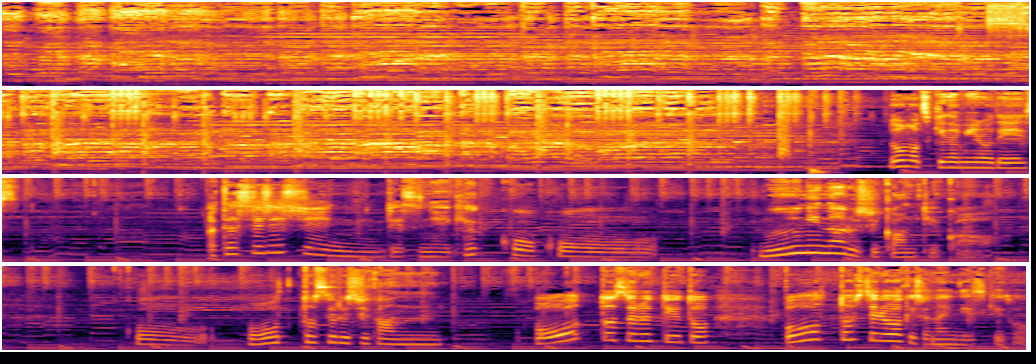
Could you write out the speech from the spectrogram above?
どうも月並みろです。私自身ですね結構こう無になる時間っていうかこうぼーっとする時間ぼーっとするっていうとぼーっとしてるわけじゃないんですけど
